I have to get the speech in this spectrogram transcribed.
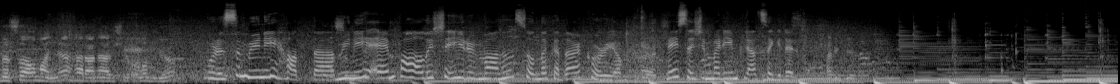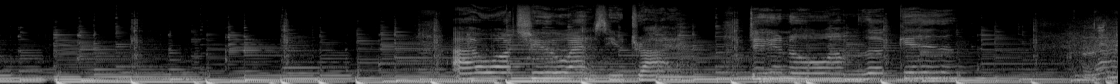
burası Almanya. Her an her şey olabiliyor. Burası Münih hatta. Münih en pahalı şehir ünvanını sonuna kadar koruyor. Evet. Neyse şimdi Marienplatz'a gidelim. Hadi gidelim. I watch you as you drive. Do you know I'm looking? Şimdi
